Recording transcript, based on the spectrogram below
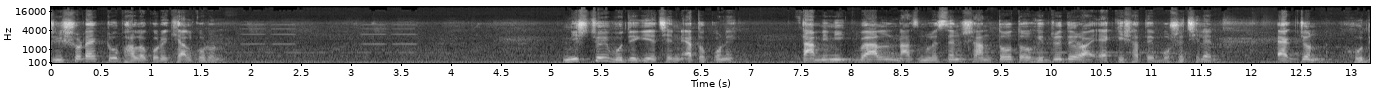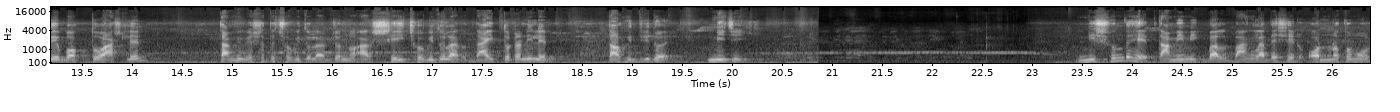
দৃশ্যটা একটু ভালো করে খেয়াল করুন। নিশ্চয়ই বুঝে গিয়েছেন এত এতক্ষণে। তামিম ইকবাল, নাজমুল হোসেন শান্ত, তৌহিদ একই সাথে বসেছিলেন। একজন খুদে বক্ত আসলেন তামিমের সাথে ছবি তোলার জন্য, আর সেই ছবি তোলার দায়িত্বটা নিলেন তাহিদ হৃদয় নিজেই। নিঃসন্দেহে তামিম ইকবাল বাংলাদেশের অন্যতম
